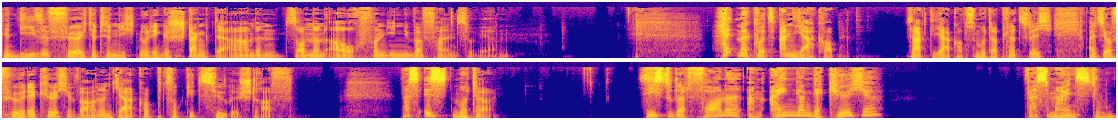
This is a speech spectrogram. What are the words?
denn diese fürchtete nicht nur den Gestank der Armen, sondern auch von ihnen überfallen zu werden. Halt mal kurz an, Jakob, sagte Jakobs Mutter plötzlich, als sie auf Höhe der Kirche waren, und Jakob zog die Zügel straff. Was ist, Mutter? Siehst du dort vorne am Eingang der Kirche? Was meinst du?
